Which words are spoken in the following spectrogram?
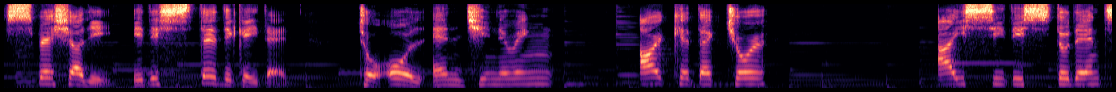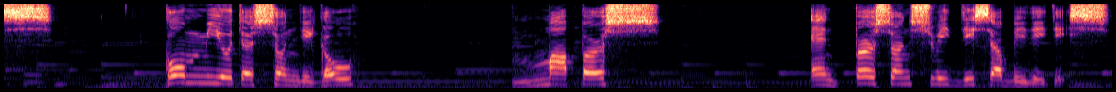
Especially, it is dedicated to all engineering, architecture, ICT students, commuters on the go, mappers, and persons with disabilities,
